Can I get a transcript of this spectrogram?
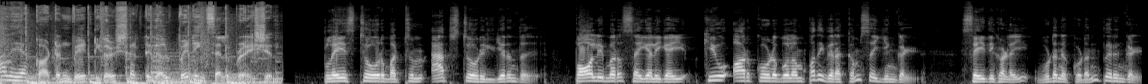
ஆலயா காட்டன் வேட்டிகள் ஷர்ட்டுகள் வெட்டிங் செலிப்ரேஷன் பிளே ஸ்டோர் மற்றும் ஆப் ஸ்டோரில் இருந்து பாலிமர் செயலியை கியூஆர் கோடு மூலம் பதிவிறக்கம் செய்யுங்கள். செய்திகளை உடனுக்குடன் பெறுங்கள்.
